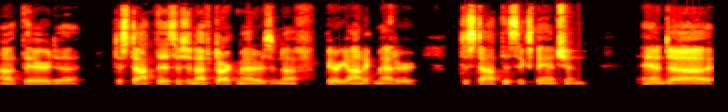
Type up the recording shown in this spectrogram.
out there to to stop this. There's enough dark matter, there's enough baryonic matter to stop this expansion. And uh,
